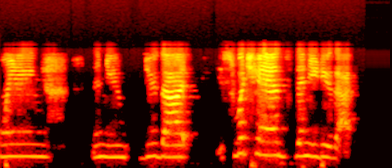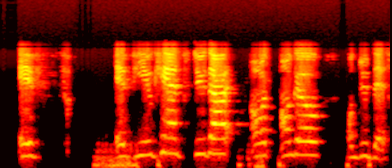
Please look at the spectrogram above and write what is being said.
pointing. Then you do that. You switch hands. Then you do that. If if you can't do that, I'll I'll go. I'll do this.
